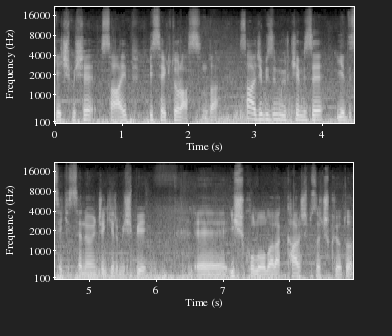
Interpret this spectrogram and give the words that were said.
geçmişe sahip bir sektör aslında. Sadece bizim ülkemize 7-8 sene önce girmiş bir e, iş kolu olarak karşımıza çıkıyordu.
